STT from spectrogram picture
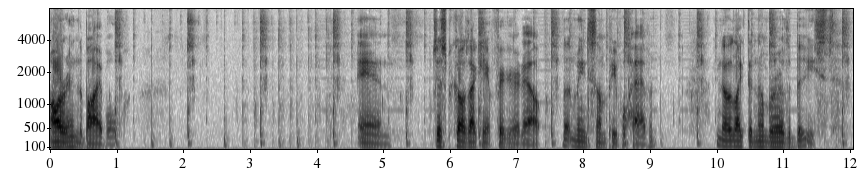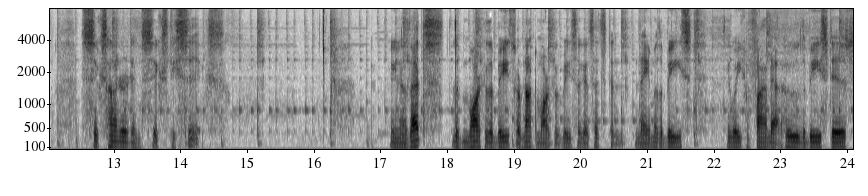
are in the Bible. And just because I can't figure it out doesn't mean some people haven't. You know, like the number of the beast 666. You know, that's the mark of the beast, or not the mark of the beast, I guess that's the name of the beast. Anyway, you can find out who the beast is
